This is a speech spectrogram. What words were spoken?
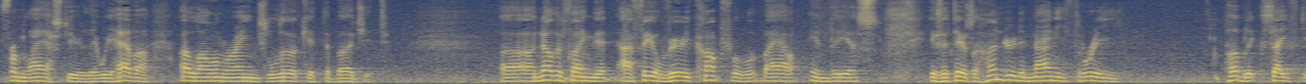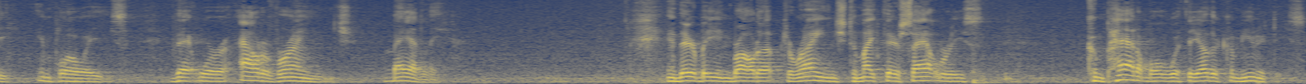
from last year, that we have a, a long-range look at the budget. Uh, Another thing that I feel very comfortable about in this is that there's 193 public safety employees that were out of range badly. And they're being brought up to range to make their salaries compatible with the other communities.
